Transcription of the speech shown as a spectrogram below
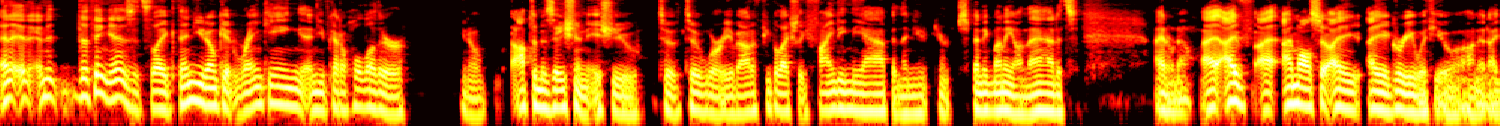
and and, and the thing is, it's like then you don't get ranking, and you've got a whole other you know optimization issue to to worry about. If people actually finding the app and then you, are spending money on that it's i don't know. I, i've I, am also i i agree with you on it. I,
